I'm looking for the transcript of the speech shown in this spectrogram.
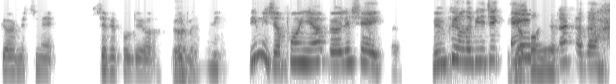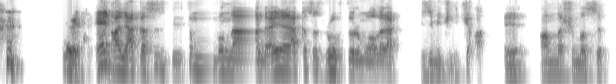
görmesine sebep oluyor. Görmedi. Değil mi? Japonya böyle şey mümkün olabilecek en Japonya uzak adam. Evet, en alakasız bütün bunlarla en alakasız ruh durumu olarak bizim için iki e, anlaşılması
